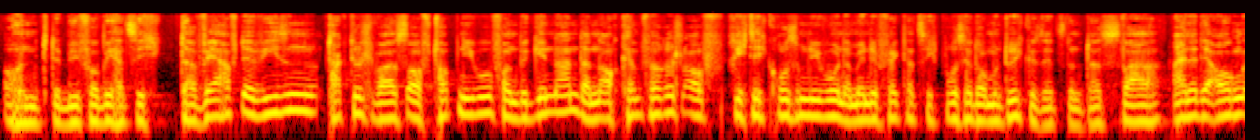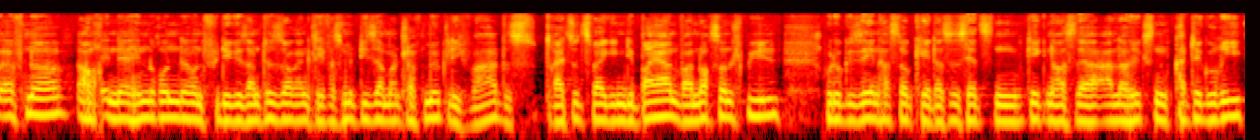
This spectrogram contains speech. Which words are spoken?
Und der BVB hat sich da wehrhaft erwiesen. Taktisch war es auf Top-Niveau von Beginn an, dann auch kämpferisch auf richtig großem Niveau. Und im Endeffekt hat sich Borussia Dortmund durchgesetzt. Und das war einer der Augenöffner, auch in der Hinrunde und für die gesamte Saison eigentlich, was mit dieser Mannschaft möglich war. Das 3 zu 2 gegen die Bayern war noch so ein Spiel, wo du gesehen hast, okay, das ist jetzt ein Gegner aus der allerhöchsten Kategorie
